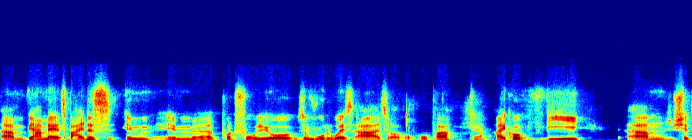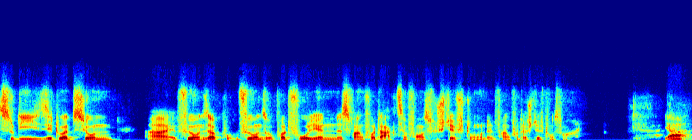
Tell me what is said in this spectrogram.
Ähm, wir haben ja jetzt beides im, im äh, Portfolio, sowohl mhm. USA als auch Europa. Ja. Heiko, wie ähm, schätzt du die Situation für, unser, für unsere Portfolien des Frankfurter Aktienfonds für Stiftungen und den Frankfurter Stiftungsverein? Ja,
